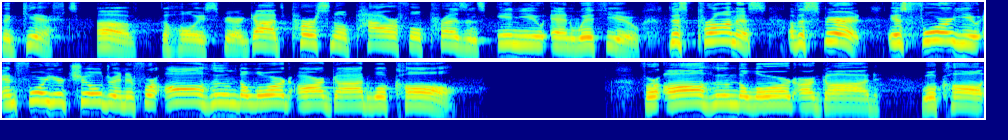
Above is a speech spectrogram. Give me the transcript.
the gift of the Holy Spirit, God's personal, powerful presence in you and with you. This promise of the Spirit is for you and for your children and for all whom the Lord our God will call. For all whom the Lord our God will call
